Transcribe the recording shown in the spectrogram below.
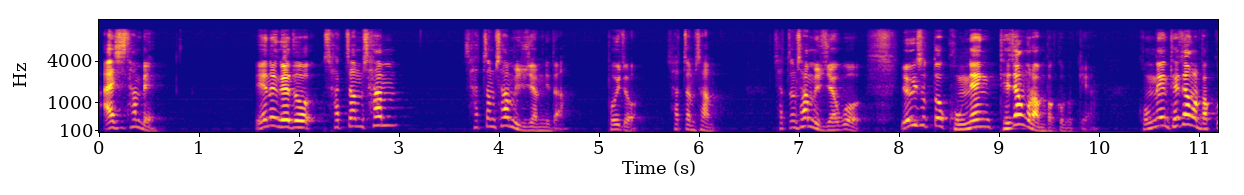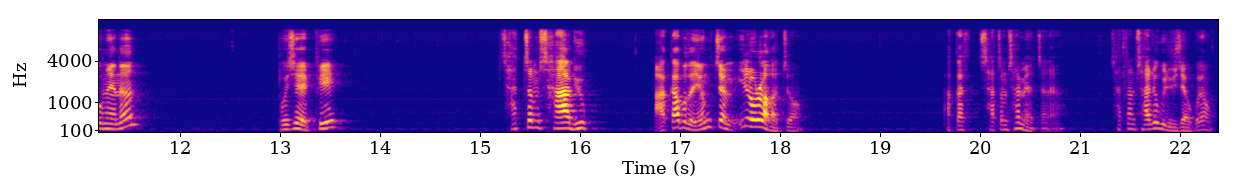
RC300 얘는 그래도 4.3 4.3을 유지합니다. 보이죠? 4.3 4.3을 유지하고 여기서 또 공랭 대장으로 한번 바꿔볼게요. 공랭 대장을 바꾸면은 보시다시피 4.46 아까보다 0.1 올라갔죠? 아까 4.3이었잖아요 4.46을 유지하고요.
